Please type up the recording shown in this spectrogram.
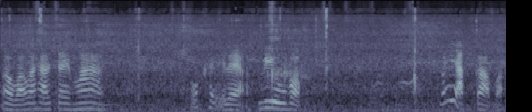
แบบว่าประทับใจมาก โอเคเลยอะวิวแบบ ไม่อยากกลับอะ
